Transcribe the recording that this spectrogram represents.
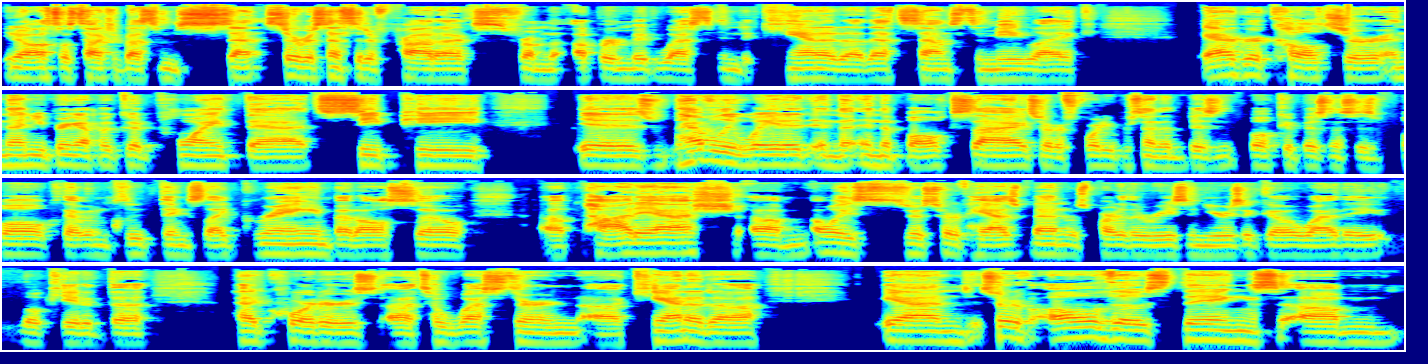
you know also talked about some service sensitive products from the upper Midwest into Canada. That sounds to me like agriculture. And then you bring up a good point that CP is heavily weighted in the in the bulk side. Sort of forty percent of the business bulk of business is bulk. That would include things like grain, but also uh, potash. Um, always sort of has been was part of the reason years ago why they located the headquarters uh, to Western uh, Canada. And sort of all of those things, um,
